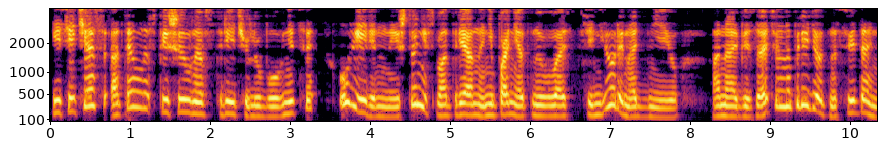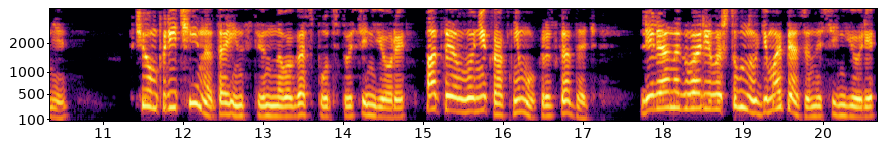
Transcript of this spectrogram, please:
И сейчас Отелло спешил навстречу любовнице, уверенный, что, несмотря на непонятную власть сеньоры над нею, она обязательно придет на свидание. В чем причина таинственного господства сеньоры, Отелло никак не мог разгадать. Лилиана говорила, что многим обязана сеньоре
